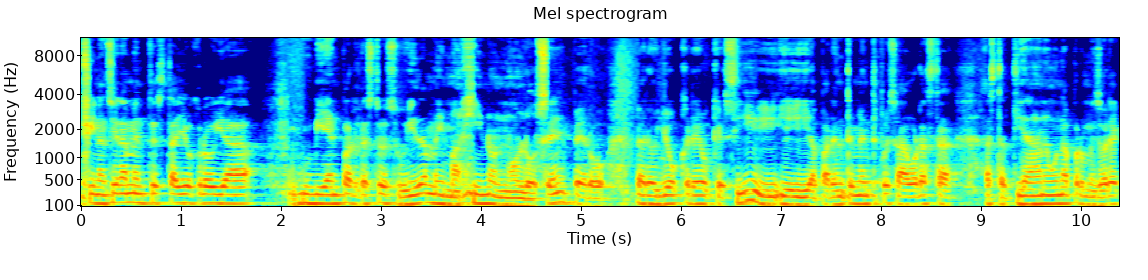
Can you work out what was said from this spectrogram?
financieramente está yo creo ya bien para el resto de su vida, me imagino, no lo sé, pero, pero yo creo que sí y, aparentemente pues ahora hasta, hasta tiene una promisoria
